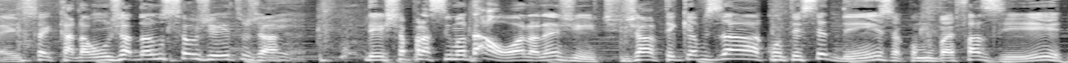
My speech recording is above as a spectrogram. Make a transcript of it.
É isso aí, cada um já dando o seu jeito já. É. Deixa pra cima da hora, né, gente? Já tem que avisar com antecedência como vai fazer,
